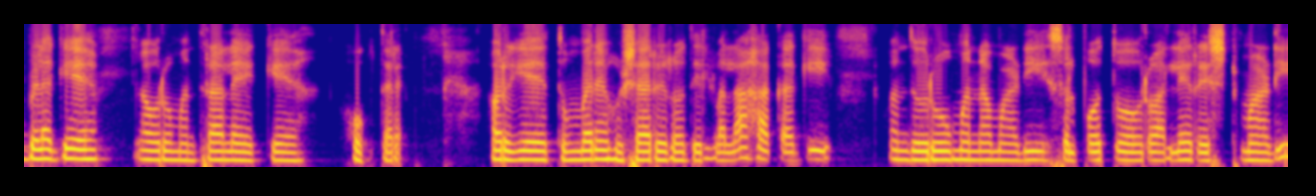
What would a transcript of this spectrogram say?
ಬೆಳಗ್ಗೆ ಅವರು ಮಂತ್ರಾಲಯಕ್ಕೆ ಹೋಗ್ತಾರೆ. ಅವರಿಗೆ ತುಂಬಾನೇ ಹುಷಾರಿರೋದಿಲ್ವಲ್ಲ? ಹಾಗಾಗಿ ಒಂದು ರೂಮನ್ನು ಮಾಡಿ ಸ್ವಲ್ಪ ಹೊತ್ತು ಅವರು ಅಲ್ಲೇ ರೆಸ್ಟ್ ಮಾಡಿ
